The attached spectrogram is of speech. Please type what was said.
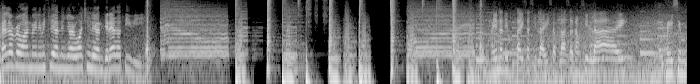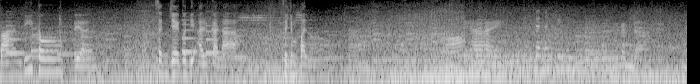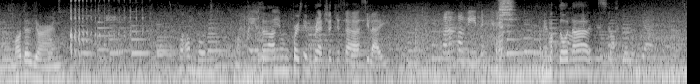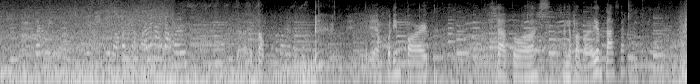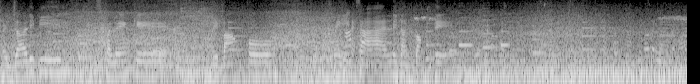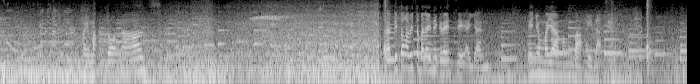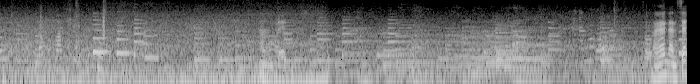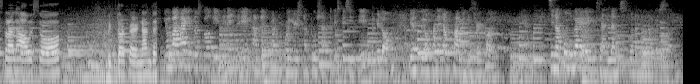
Hello everyone, my name is Leon and you're watching Leon Guerrero TV. Ngayon nandito tayo sa Silay, sa plaza ng Silay. May simbahan dito. Ayan. San Diego de Alcala. Sa Jumpal. Oh, hi. Ganda ng TV. Maganda. Ayan, model yarn. Maambon. So, okay. anong first impression niya sa Silay? Parang Cavite. May McDonald's. Yan. Parang may... Yan na pa. Ay, nakita ko. Ito. Trampoline Park. Tapos, ano pa ba? Ayan, plaza. May Jollibee. Palengke. May bangko. May inasal. May land bank din. May McDonald's. Dito kami sa Balay Negrense. Ayan. Yan yung mayamang bahay dati. Oh. Hundred. Ayan, ancestral house of Victor Fernandez. Yung bahay, it was built 1898, 124 years na po siya to be specific. Belong. Yun po yung kanilang family circle. Ayan. Sina Punggay ay descendants po ng mga Gerson.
